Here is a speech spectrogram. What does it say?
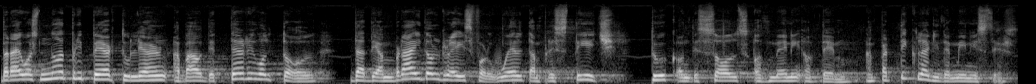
But I was not prepared to learn about the terrible toll that the unbridled race for wealth and prestige took on the souls of many of them, and particularly the ministers.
